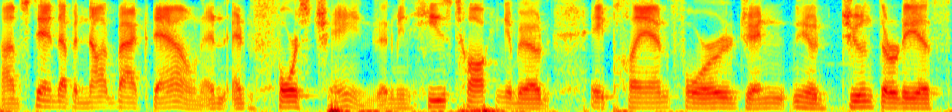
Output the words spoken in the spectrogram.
um, stand up and not back down and, and force change. I mean, he's talking about a plan for Jan- you know June 30th,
